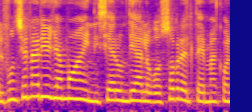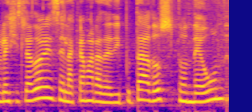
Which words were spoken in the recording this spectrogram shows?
El funcionario llamó a iniciar un diálogo sobre el tema con legisladores de la Cámara de Diputados, donde aún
